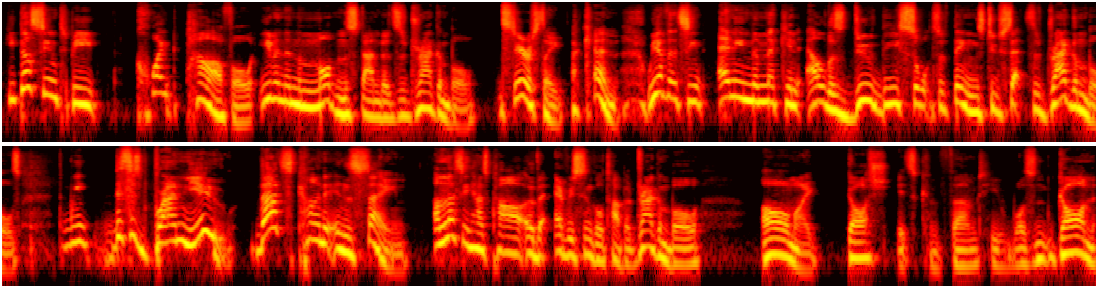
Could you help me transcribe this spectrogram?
he does seem to be quite powerful even in the modern standards of Dragon Ball. Seriously, again, we haven't seen any Namekian elders do these sorts of things to sets of Dragon Balls. We, this is brand new. That's kind of insane. Unless he has power over every single type of Dragon Ball. Oh my gosh, it's confirmed he wasn't gone.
